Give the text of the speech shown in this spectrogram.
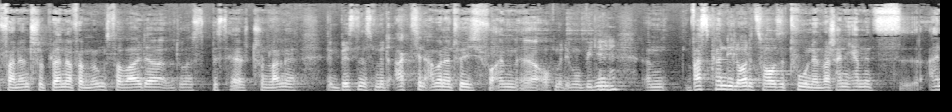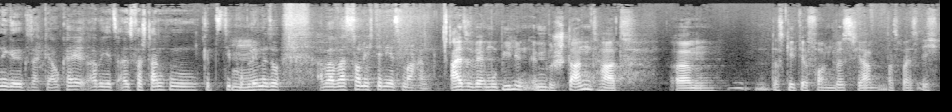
Financial Planner, Vermögensverwalter, du hast bisher schon lange im Business mit Aktien, aber natürlich vor allem äh, auch mit Immobilien. Mhm. Ähm, was können die Leute zu Hause tun? Denn wahrscheinlich haben jetzt einige gesagt, ja okay, habe ich jetzt alles verstanden, gibt es die mhm. Probleme mhm. so. Aber was soll ich denn jetzt machen? Also wer Immobilien im Bestand hat, ähm, das geht ja von bis, ja, was weiß ich,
